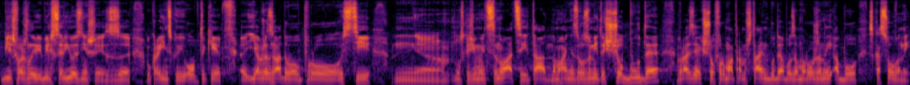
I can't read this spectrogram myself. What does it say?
більш важливі, більш серйозніші з української оптики. Е, Я вже згадував про ось ці, е, ну скажімо, інсценуації та намагання зрозуміти, що буде в разі, якщо формат Рамштайн буде або заморожений, або скасований.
